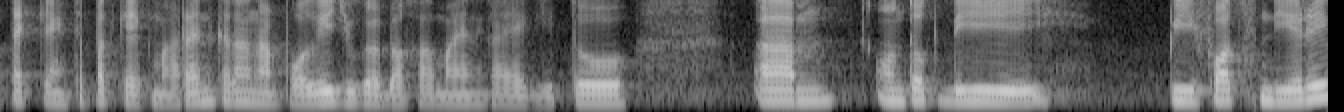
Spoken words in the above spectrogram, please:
attack yang cepat kayak kemarin karena Napoli juga bakal main kayak gitu. Um, untuk di pivot sendiri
